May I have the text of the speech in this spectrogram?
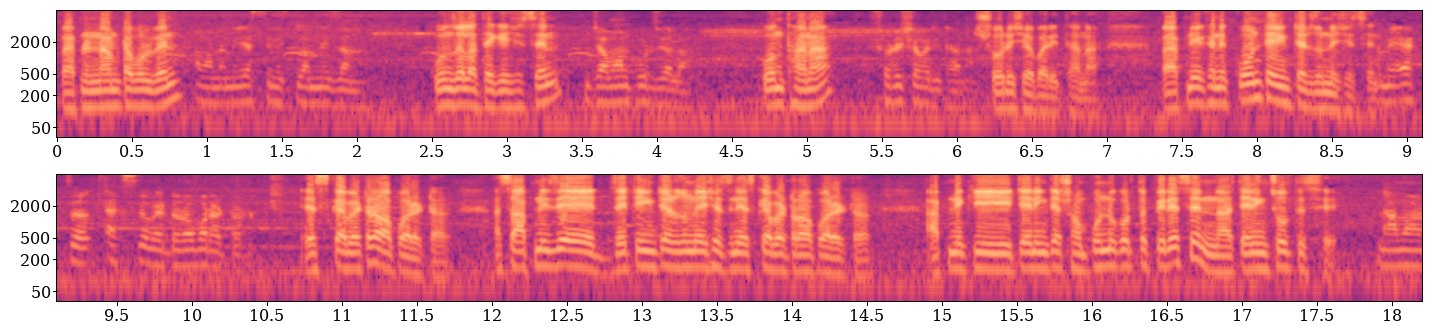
ভাই আপনার নামটা বলবেন? আমার নাম ইয়াসিন ইসলাম নিজাম। কোন জেলা থেকে এসেছেন? জামালপুর জেলা। কোন থানা? সরিষাবাড়ি থানা। সরিষাবাড়ি থানা। ভাই আপনি এখানে কোন ট্রেনিংটার জন্য এসেছেন? আমি এক্সকাভেটর অপারেটর। এসকাভেটর অপারেটর। আচ্ছা আপনি যে যে ট্রেনিংটার জন্য এসেছেন এসকাভেটর অপারেটর আপনি কি ট্রেনিংটা সম্পূর্ণ করতে পেরেছেন না ট্রেনিং চলতেছে? না আমার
